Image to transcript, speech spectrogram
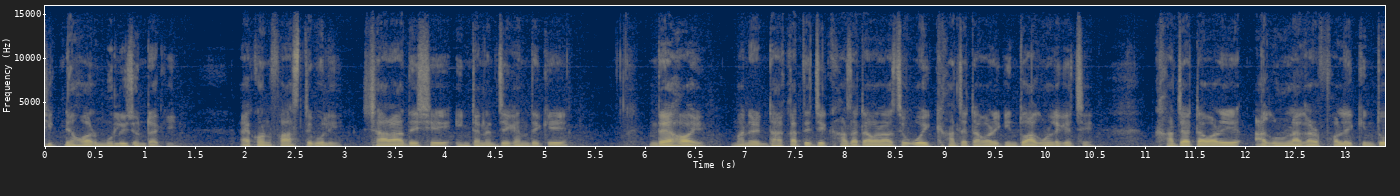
ঠিক না হওয়ার মূল রিজনটা কী? এখন ফার্স্টে বলি, সারা দেশে ইন্টারনেট যেখান থেকে দেয়া হয় মানে ঢাকাতে যে খাঁজা টাওয়ার আছে, ওই খাঁজা টাওয়ারে কিন্তু আগুন লেগেছে। খাঁজা টাওয়ারে আগুন লাগার ফলে কিন্তু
